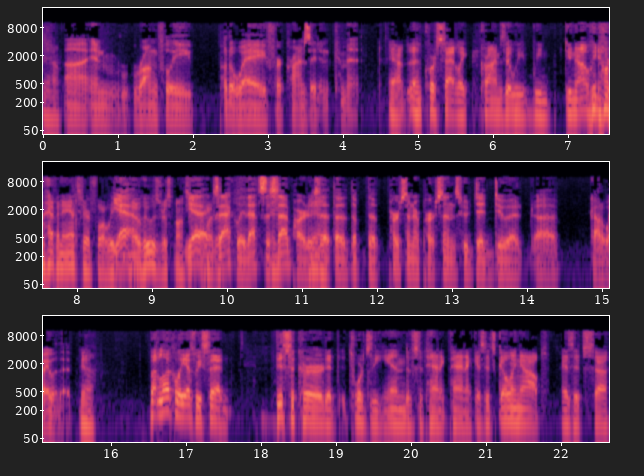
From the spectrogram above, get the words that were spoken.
yeah. uh, and wrongfully put away for crimes they didn't commit. Yeah, of course, sadly, crimes that we, we do not, we don't have an answer for. We yeah. don't know who was responsible Yeah, exactly. Them. That's the and, sad part is yeah. that the, the, the person or persons who did do it, uh, got away with it. Yeah. But luckily, as we said, this occurred at, towards the end of Satanic Panic, as it's going out, as it's uh,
